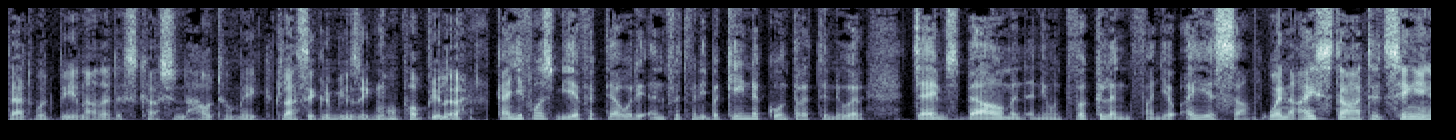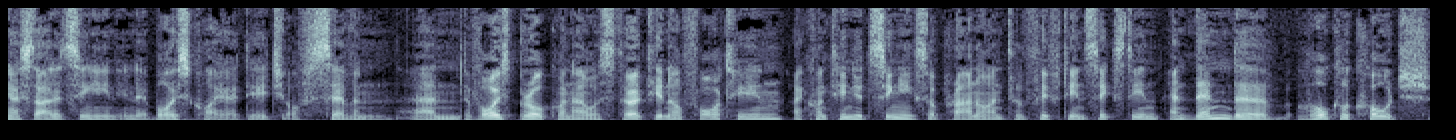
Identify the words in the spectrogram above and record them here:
that would be another discussion how to make classical music more popular. Kan jy vir ons meer vertel oor die invloed van die bekende kontratenor James Bowman in die ontwikkeling van jou eie sang? When I started singing, I started singing in a boys choir at the age of 7 and the voice broke when I was 13 or 14. I continued singing soprano until 15, 16. And then the vocal coach,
